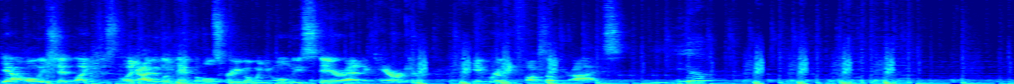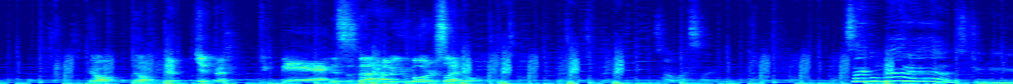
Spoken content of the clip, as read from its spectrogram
Yeah, holy shit! Like just like I've been looking at the whole screen, but when you only stare at a character, it really fucks up your eyes. Yep. Get off! Get off! Get, get back! Get back. This is not how you motorcycle! That's how I cycle. Cycle riders. Do do do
